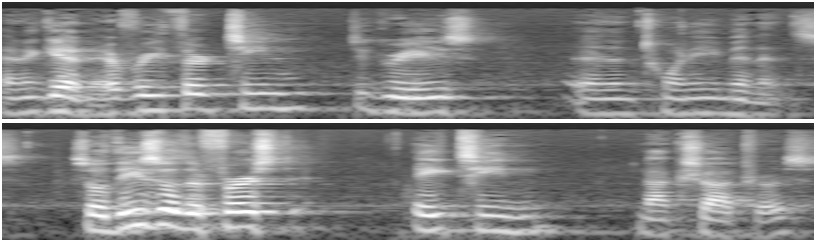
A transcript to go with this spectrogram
And again, every 13 degrees and 20 minutes. So these are the first 18 nakshatras.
